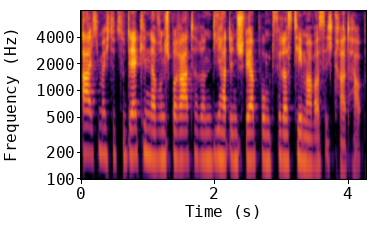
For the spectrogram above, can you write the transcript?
ah, ich möchte zu der Kinderwunschberaterin, die hat den Schwerpunkt für das Thema, was ich gerade habe.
